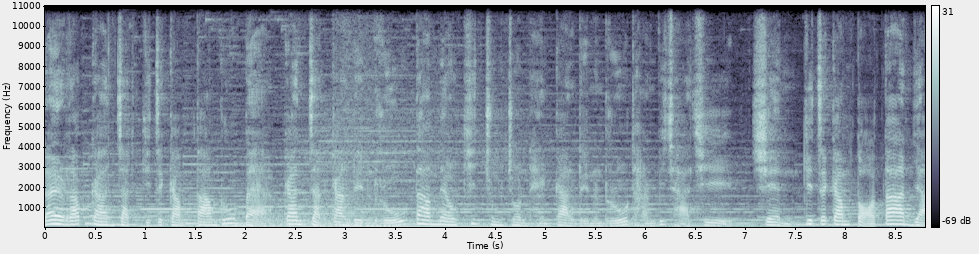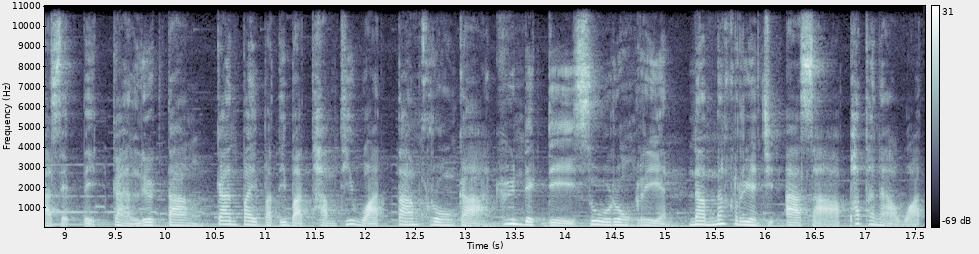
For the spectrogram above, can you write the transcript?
ได้รับการจัดกิจกรรมตามรูปแบบ การจัดการเรียนรู้ตามแนวคิดชุมชนแห่งการเรียนรู้ทางวิชาชีพ เช่น กิจกรรมต่อต้านยาเสพติด การเลือกตั้ง การไปปฏิบัติธรรมที่วัด ตามโครงการ คืนเด็กดีสู่โรงเรียน นำนักเรียนจิตอาสาพัฒนาวัด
